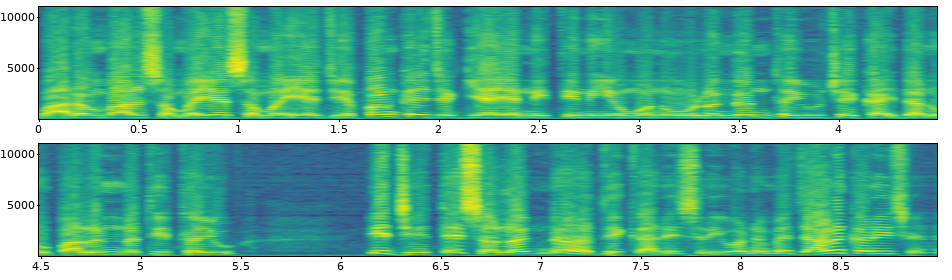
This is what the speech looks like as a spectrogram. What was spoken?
વારંવાર સમયે સમયે જે પણ કઈ જગ્યાએ નીતિ નિયમોનું ઉલ્લંઘન થયું છે કાયદાનું પાલન નથી થયું એ જે તે સંલગ્ન અધિકારીશ્રીઓને મેં જાણ કરી છે.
